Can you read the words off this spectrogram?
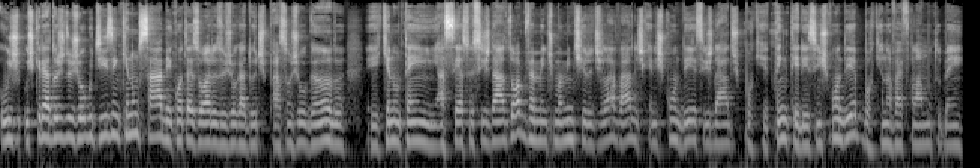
os, os, criadores do jogo dizem que não sabem quantas horas os jogadores passam jogando e que não têm acesso a esses dados. Obviamente, uma mentira deslavada, eles querem esconder esses dados porque tem interesse em esconder, porque não vai falar muito bem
